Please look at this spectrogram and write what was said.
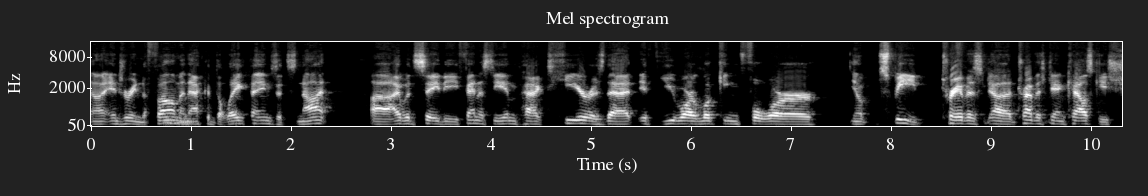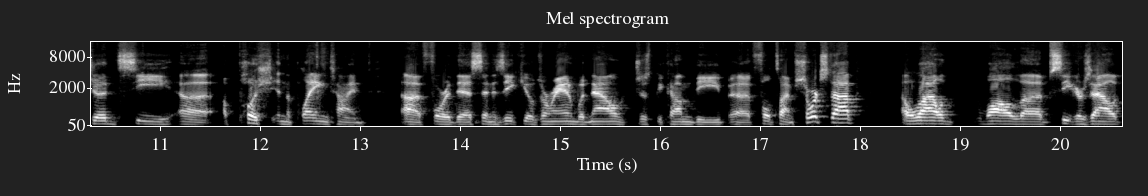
uh, injury in the thumb, mm-hmm. and that could delay things. It's not. Uh, I would say the fantasy impact here is that if you are looking for you know speed, Travis uh, Travis Jankowski should see uh, a push in the playing time uh, for this, and Ezekiel Duran would now just become the uh, full time shortstop while while Seager's out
